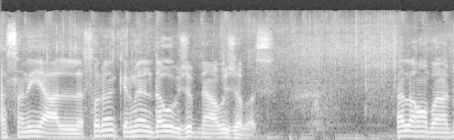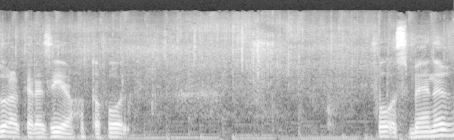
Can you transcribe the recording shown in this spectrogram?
هالصينية على الفرن. كرمال ندوب جبنة على وجهها بس. هلا هون بندور الكرازية نحطها فوق. فوق سبانغ.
